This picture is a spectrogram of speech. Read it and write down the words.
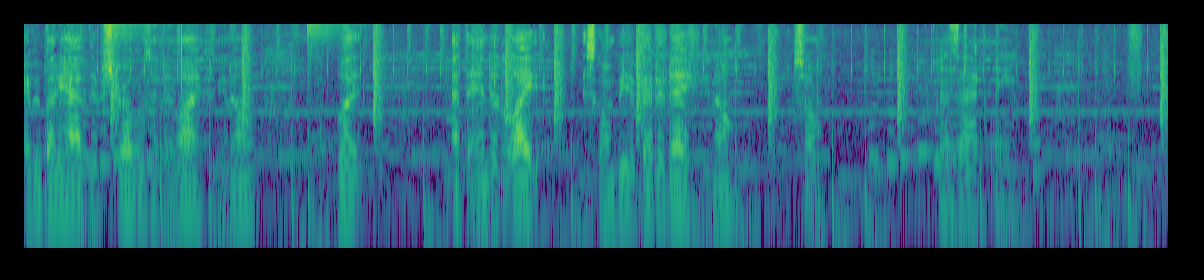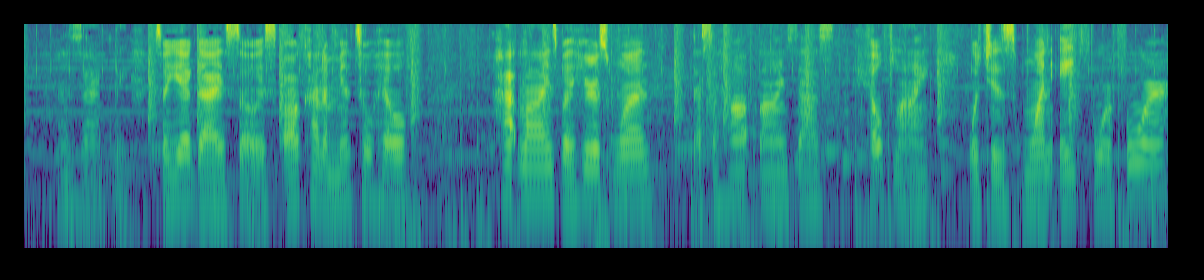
everybody have their struggles in their life you know but at the end of the light it's gonna be a better day you know so Exactly. Exactly. So yeah, guys. So it's all kind of mental health hotlines, but here's one that's a hotline that's health line, which is one eight four four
